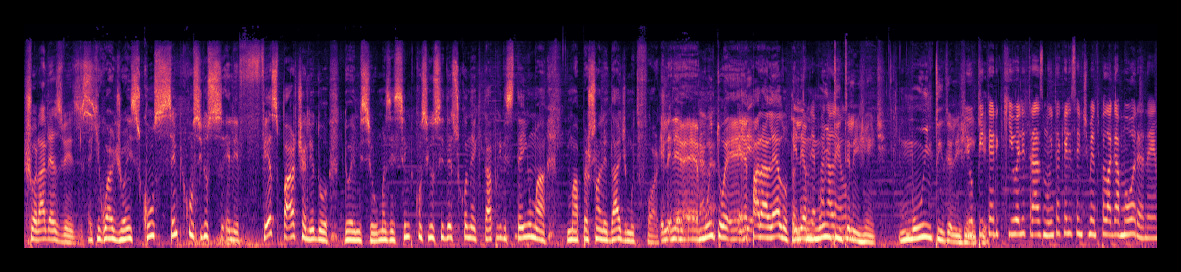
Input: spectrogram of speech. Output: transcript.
chorar dez vezes. É que Guardiões sempre conseguiu. se- Ele fez parte ali do, do MCU, mas ele sempre conseguiu se desconectar porque eles têm uma, uma personalidade muito forte. Ele- Ele, ele- é, cara, muito. É, ele- é paralelo também. Ele é Ele é muito paralelo. inteligente. Muito inteligente. E o Peter Kill, ele traz muito aquele sentimento pela Gamora, né?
